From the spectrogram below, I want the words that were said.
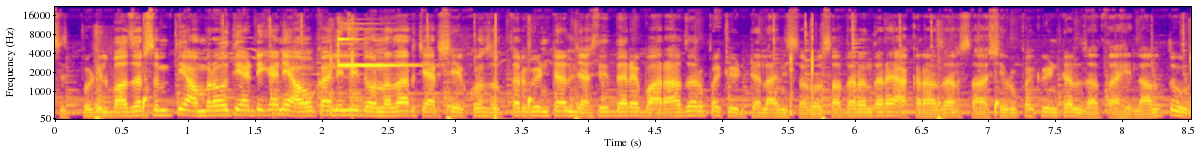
तसेच पुढील बाजार समिती अमरावती या ठिकाणी आवक आलेली दोन हजार चारशे एकोणसत्तर क्विंटल जास्तीत दर आहे बारा हजार रुपये क्विंटल आणि सर्वसाधारण दर आहे अकरा हजार सहाशे रुपये क्विंटल जात आहे लालतूर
